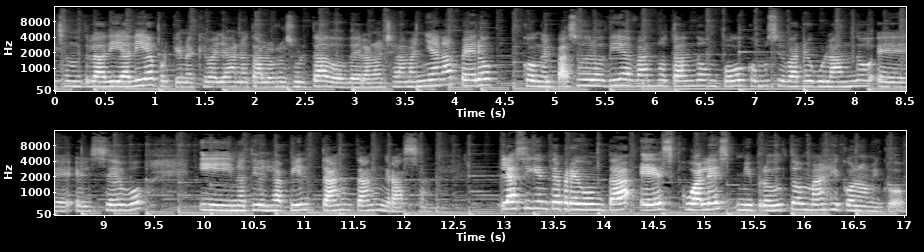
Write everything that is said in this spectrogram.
echándotela día a día porque no es que vayas a notar los resultados de la noche a la mañana, pero con el paso de los días vas notando un poco cómo se va regulando eh, el sebo y no tienes la piel tan tan grasa. La siguiente pregunta es ¿cuál es mi producto más económico?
